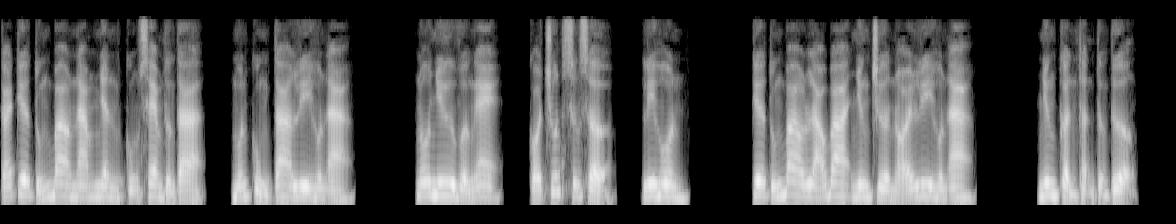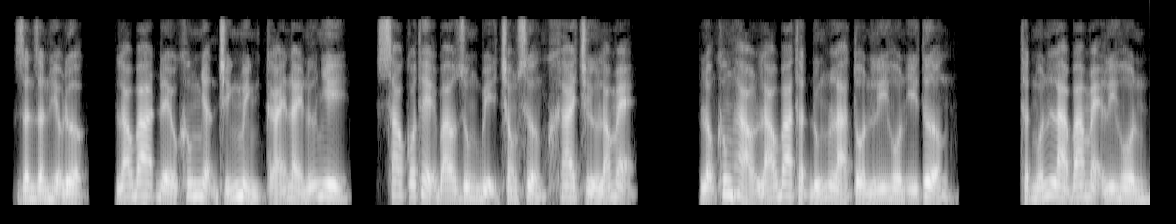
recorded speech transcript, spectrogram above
cái kia túng bao nam nhân cũng xem thường ta, muốn cùng ta ly hôn a. Nô như vừa nghe, có chút sững sờ, ly hôn. Kia túng bao lão ba nhưng chưa nói ly hôn a. Nhưng cẩn thận tưởng tượng, dần dần hiểu được, lão ba đều không nhận chính mình cái này nữ nhi, sao có thể bao dung bị trong xưởng khai trừ lão mẹ. Lộng không hảo lão ba thật đúng là tồn ly hôn ý tưởng. Thật muốn là ba mẹ ly hôn,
